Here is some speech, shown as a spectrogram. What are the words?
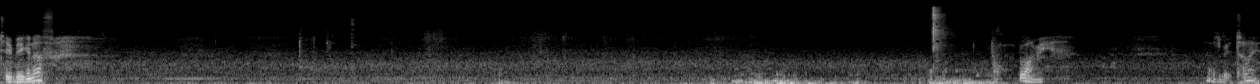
Too big enough. Blimey. That was a bit tight.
